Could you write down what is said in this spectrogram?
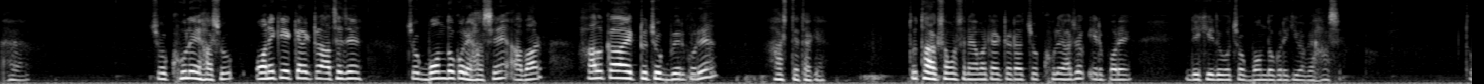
হ্যাঁ। চোখ খুলেই হাসুক। অনেকে ক্যারেক্টার আছে যে চোখ বন্ধ করে হাসে, আবার হালকা একটু চোখ বের করে হাসতে থাকে। তো থাক, সমস্যা নেই, আমার ক্যারেক্টারটা চোখ খুলে হাসুক এরপরে দেখিয়ে দেবো চোখ বন্ধ করে কীভাবে হাসে। তো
